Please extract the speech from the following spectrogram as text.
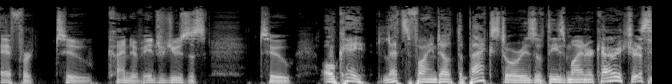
effort to kind of introduce us to okay, let's find out the backstories of these minor characters.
